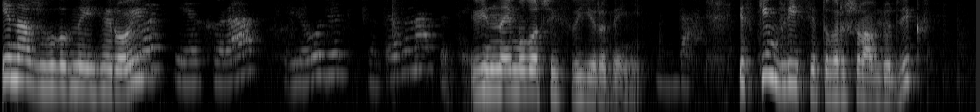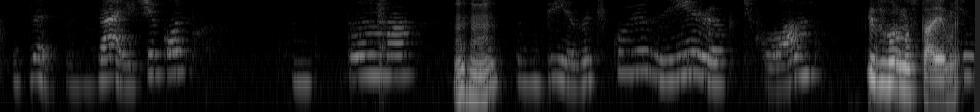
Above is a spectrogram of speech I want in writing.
І наш головний герой, Якраз Людвиг 14. він наймолодший в своїй родині. Да. І з ким в лісі товаришував Людвік? З зайчиком дома, Угу. з білочкою, з їжачком І з горностаями. і.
